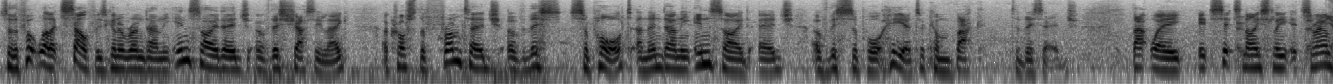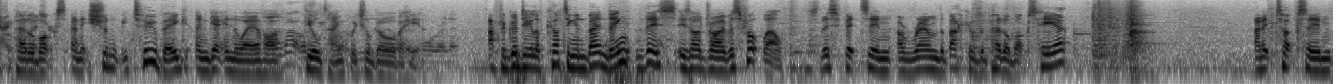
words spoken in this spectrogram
So the footwell itself is going to run down the inside edge of this chassis leg, across the front edge of this support, and then down the inside edge of this support here to come back to this edge. That way it sits nicely, it surrounds the pedal box, and it shouldn't be too big and get in the way of our fuel tank, which will go over here. After a good deal of cutting and bending, this is our driver's footwell. So this fits in around the back of the pedal box here, and it tucks in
